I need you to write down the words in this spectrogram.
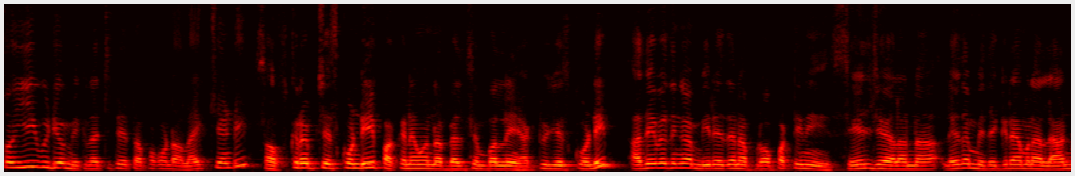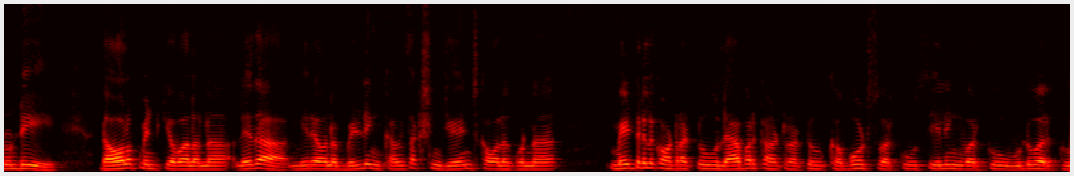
సో ఈ వీడియో మీకు నచ్చితే తప్పకుండా లైక్ చేయండి సబ్స్క్రైబ్ చేసుకోండి పక్కనే ఉన్న బెల్ సింబల్ని యాక్టివ్ చేసుకోండి. అదేవిధంగా మీరు ఏదైనా ప్రాపర్టీని సేల్ చేయాలన్నా లేదా మీ దగ్గర ఏమైనా ల్యాండ్ ఉండి డెవలప్మెంట్కి ఇవ్వాలన్నా లేదా మీరు ఏమైనా బిల్డింగ్ కన్స్ట్రక్షన్ చేయించుకోవాలనుకున్నా material contract labour contract cupboards work ceiling work wood work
